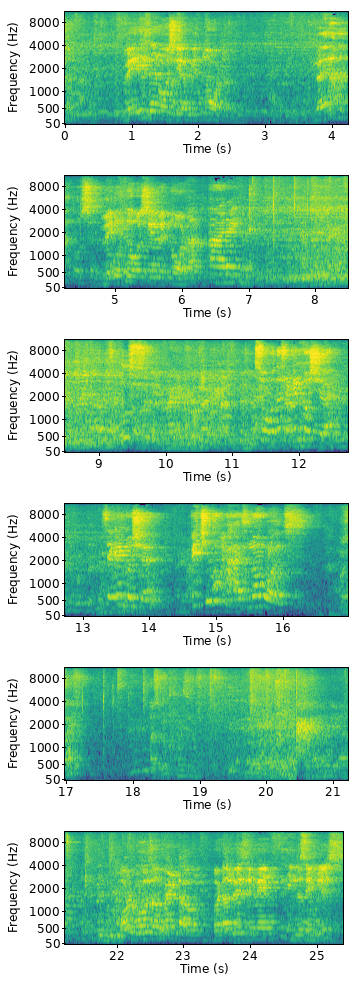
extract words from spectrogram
first question. Where is an ocean with no water? Where is the question? Where is the ocean with no water? Ah, Alright. So the second question, second question, which room has no walls? Mushroom. Mushroom. What goes up and down but always remain in the same place?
